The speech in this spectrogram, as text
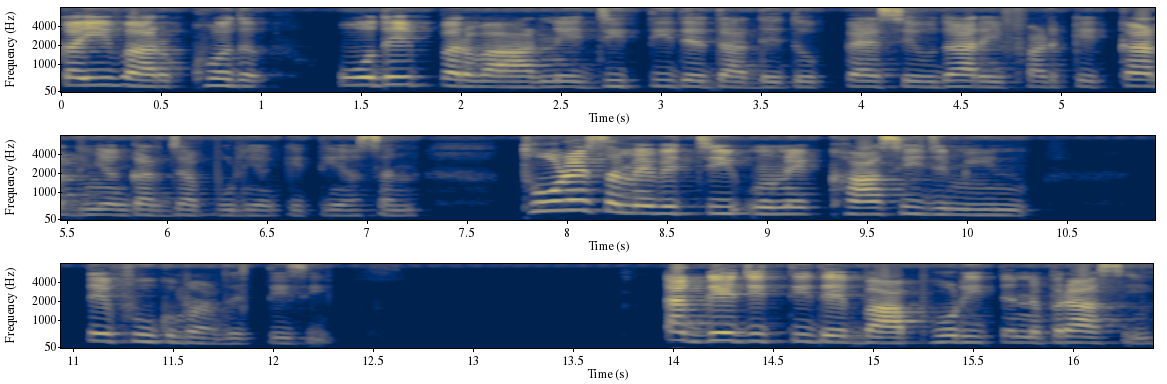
ਕਈ ਵਾਰ ਖੁਦ ਉਹਦੇ ਪਰਿਵਾਰ ਨੇ ਜੀਤੀ ਦੇ ਦਾਦੇ ਤੋਂ ਪੈਸੇ ਉਧਾਰੇ ਫੜ ਕੇ ਘਰ ਦੀਆਂ ਗਰਜਾਂ ਪੂਰੀਆਂ ਕੀਤੀਆਂ ਸਨ। ਥੋੜੇ ਸਮੇਂ ਵਿੱਚ ਹੀ ਉਹਨੇ ਖਾਸੀ ਜ਼ਮੀਨ ਤੇ ਫੂਕ ਮਾਰ ਦਿੱਤੀ ਸੀ। ਅੱਗੇ ਜੀਤੀ ਦੇ ਬਾਪ ਹੋਰੀ ਤਿੰਨ ਭਰਾ ਸੀ,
